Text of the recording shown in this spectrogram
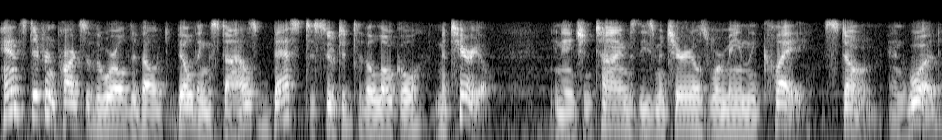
Hence, different parts of the world developed building styles best suited to the local material. In ancient times, these materials were mainly clay, stone, and wood.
